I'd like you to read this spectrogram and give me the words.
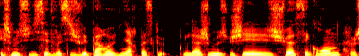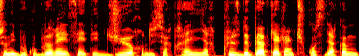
Et je me suis dit, cette fois-ci, je vais pas revenir parce que là, je, je suis assez grande. J'en ai beaucoup pleuré. Ça a été dur de se faire trahir, plus de perdre quelqu'un que tu considères comme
